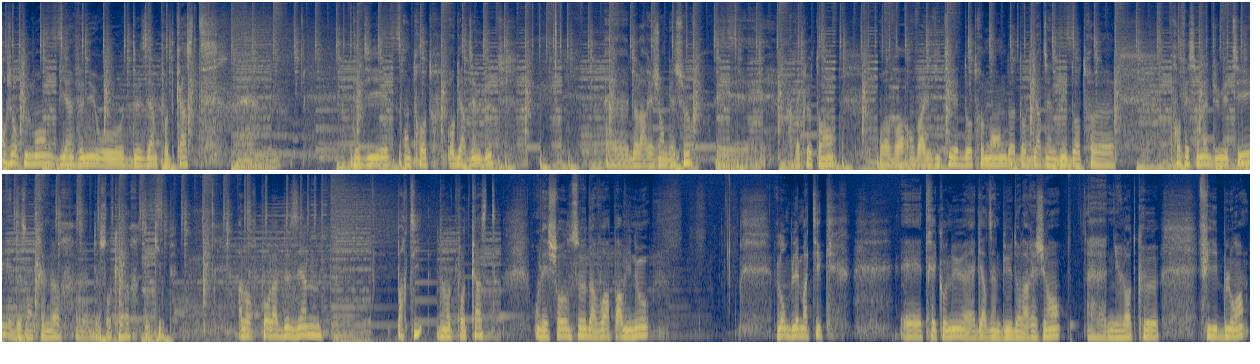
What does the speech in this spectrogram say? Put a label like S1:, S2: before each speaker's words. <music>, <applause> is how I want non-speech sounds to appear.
S1: Bonjour tout le monde, bienvenue au deuxième podcast euh, dédié entre autres aux gardiens de but euh, de la région bien sûr. Et avec le temps, on va, inviter d'autres mondes, d'autres gardiens de but, d'autres euh, professionnels du métier et des entraîneurs de soccer, d'équipe. Alors pour la deuxième partie de notre podcast, on est chanceux d'avoir parmi nous l'emblématique et très connu euh, gardien de but de la région, euh, nul autre que Philippe Blouin,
